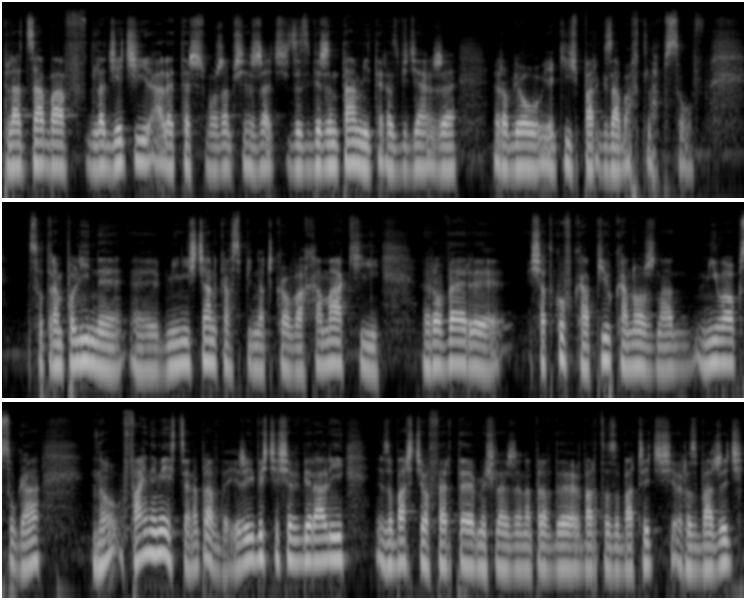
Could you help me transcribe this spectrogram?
plac zabaw dla dzieci, ale też można przyjeżdżać ze zwierzętami. Teraz widziałem, że robią jakiś park zabaw dla psów. Są trampoliny, y, mini ścianka wspinaczkowa, hamaki, rowery, siatkówka, piłka nożna, miła obsługa. No, fajne miejsce, naprawdę. Jeżeli byście się wybierali, zobaczcie ofertę. Myślę, że naprawdę warto zobaczyć, rozważyć,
